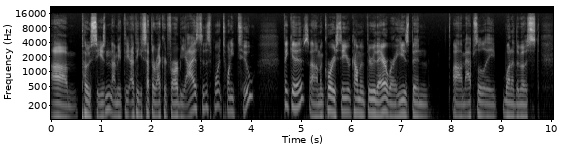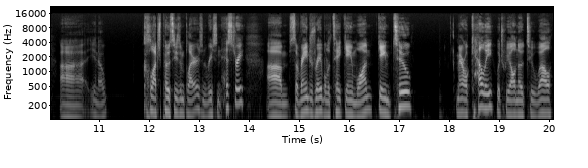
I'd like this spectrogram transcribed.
um, postseason. I mean, th- I think he set the record for RBIs to this point, 22, I think it is. Um, and Corey Seager coming through there, where he's been um, absolutely one of the most, uh, you know, clutch postseason players in recent history. Um, so Rangers were able to take game one. Game two, Merrill Kelly, which we all know too well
